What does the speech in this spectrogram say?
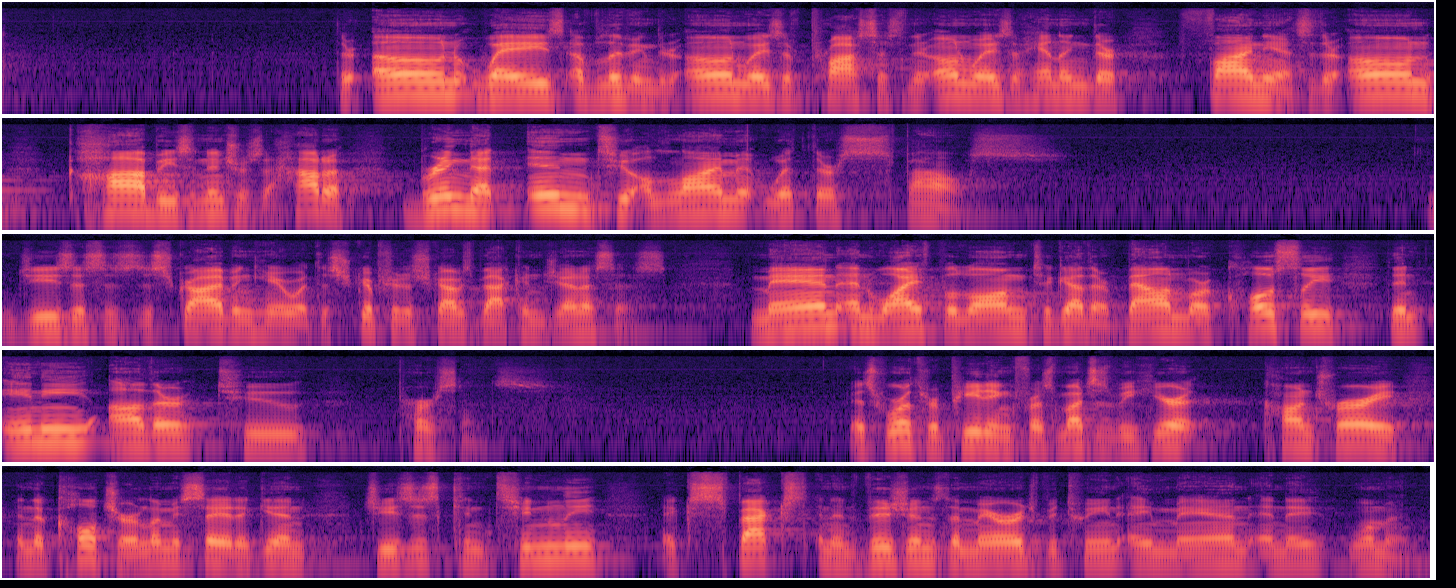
Their own ways of living, their own ways of processing, their own ways of handling their finances, their own hobbies and interests, how to bring that into alignment with their spouse. Jesus is describing here what the scripture describes back in Genesis. Man and wife belong together, bound more closely than any other two persons. It's worth repeating for as much as we hear it contrary in the culture. Let me say it again. Jesus continually expects and envisions the marriage between a man and a woman.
